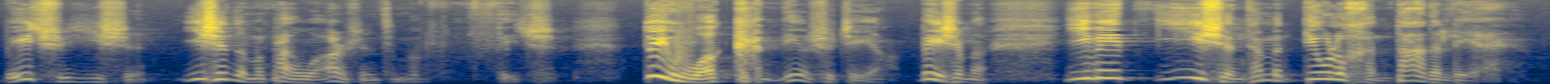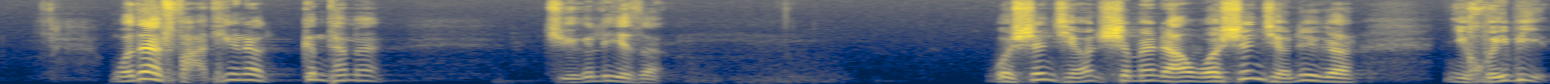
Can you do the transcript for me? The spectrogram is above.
维持一审，一审怎么判我，二审怎么维持？对我肯定是这样。为什么？因为一审他们丢了很大的脸。我在法庭上跟他们举个例子，我申请审判长，我申请这个你回避，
